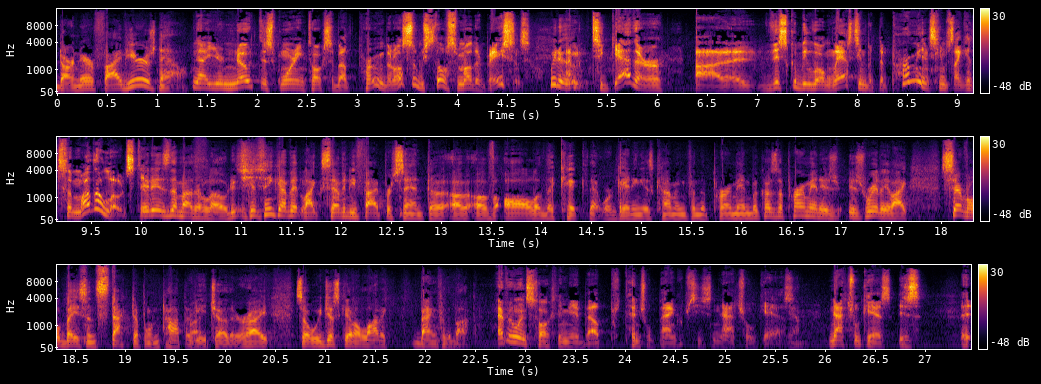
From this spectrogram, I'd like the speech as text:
darn near five years now Now, your note this morning talks about the Permian, but also we still have some other basins. We do. I mean, together, uh, this could be long lasting, but the Permian seems like it's the mother lode still. It is the mother lode. You can think of it like 75% of, of, of all of the kick that we're getting is coming from the Permian because the Permian is, is really like several basins stacked up on top of each other, right? So we just get a lot of bang for the buck. Everyone's talking to me about potential bankruptcies in natural gas. Natural gas is an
